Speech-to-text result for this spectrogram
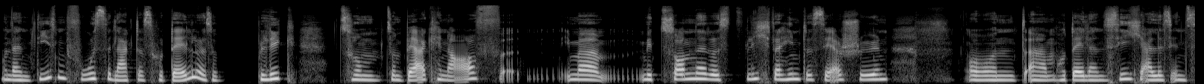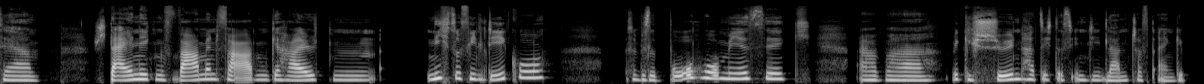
und an diesem Fuße lag das Hotel, also Blick zum, zum Berg hinauf, immer mit Sonne, das Licht dahinter sehr schön. Und ähm, Hotel an sich, alles in sehr steinigen, warmen Farben gehalten. Nicht so viel Deko, so ein bisschen boho-mäßig, aber wirklich schön hat sich das in die Landschaft eingebaut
